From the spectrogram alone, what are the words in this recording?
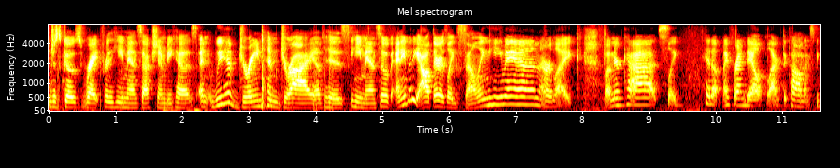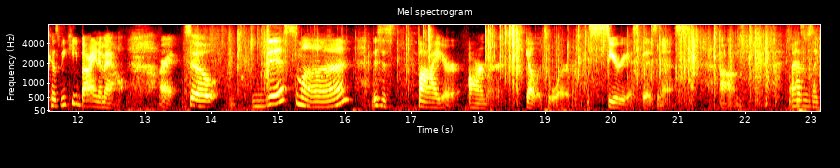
just goes right for the He Man section because, and we have drained him dry of his He Man. So if anybody out there is like selling He Man or like Thundercats, like hit up my friend Dale at Galactic Comics because we keep buying them out. All right, so this one, this is Fire Armor Skeletor. Serious business. Um, my husband's like,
